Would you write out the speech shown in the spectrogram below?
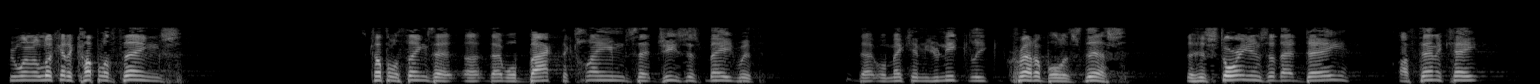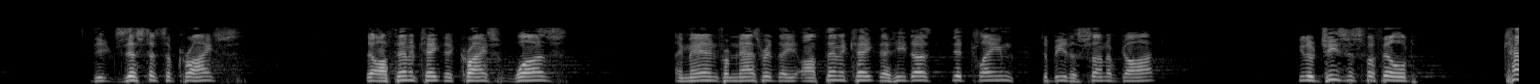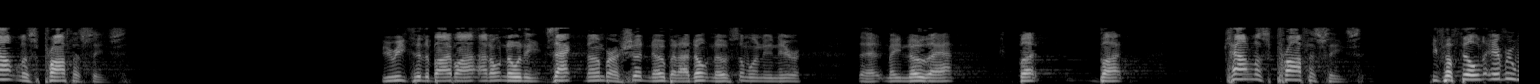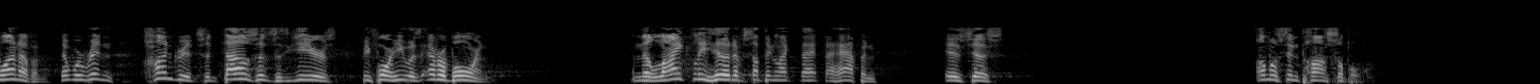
We want to look at a couple of things a couple of things that uh, that will back the claims that Jesus made with that will make him uniquely credible is this. The historians of that day authenticate the existence of Christ. They authenticate that Christ was a man from Nazareth. They authenticate that he does did claim to be the Son of God. You know, Jesus fulfilled countless prophecies. If you read through the Bible, I don't know the exact number. I should know, but I don't know. Someone in here that may know that. But, but countless prophecies. He fulfilled every one of them that were written hundreds and thousands of years before he was ever born. And the likelihood of something like that to happen is just almost impossible.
